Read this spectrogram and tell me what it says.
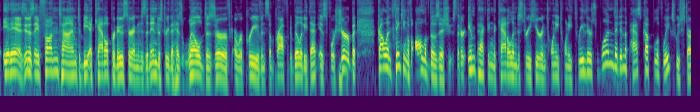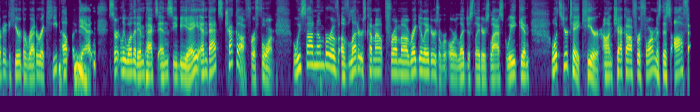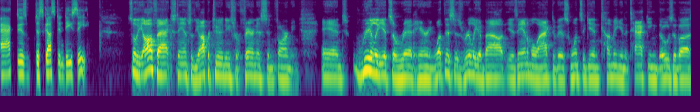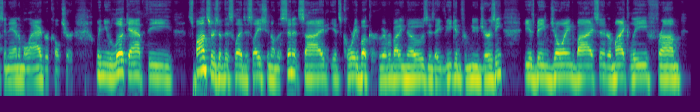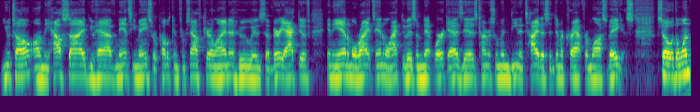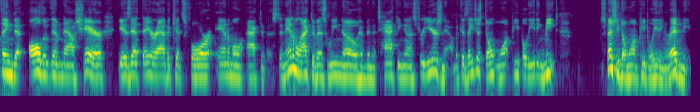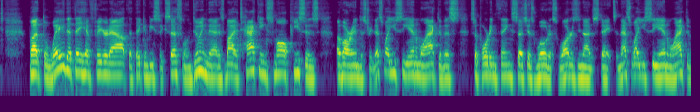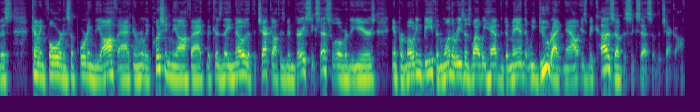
It is. It is a fun time to be a cattle producer, and it is an industry that has well deserved a reprieve and some profitability. That is for sure. But, Colin, thinking of all of those issues that are impacting the cattle industry here in 2023, there's one that in the past couple of weeks we've started to hear the rhetoric heat up mm-hmm. again. Certainly one that impacts NCBA, and that's checkoff reform. We saw a number of, of letters come out from uh, regulators or, or legislators last week. And what's your take here on checkoff reform as this off act is discussed in DC? So the OFF Act stands for the Opportunities for Fairness in Farming. And really, it's a red herring. What this is really about is animal activists once again coming and attacking those of us in animal agriculture. When you look at the sponsors of this legislation on the Senate side, it's Cory Booker, who everybody knows is a vegan from New Jersey. He is being joined by Senator Mike Lee from Utah. On the House side, you have Nancy Mace, a Republican from South Carolina, who is uh, very active in the animal rights, animal activism network, as is Congresswoman Dina Titus, a Democrat from Las Vegas. So, the one thing that all of them now share is that they are advocates for animal activists. And animal activists, we know, have been attacking us for years now because they just don't want people eating meat especially don't want people eating red meat. But the way that they have figured out that they can be successful in doing that is by attacking small pieces of our industry. That's why you see animal activists supporting things such as WOTUS, Waters United States. And that's why you see animal activists coming forward and supporting the OFF Act and really pushing the OFF Act because they know that the checkoff has been very successful over the years in promoting beef. And one of the reasons why we have the demand that we do right now is because of the success of the checkoff.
